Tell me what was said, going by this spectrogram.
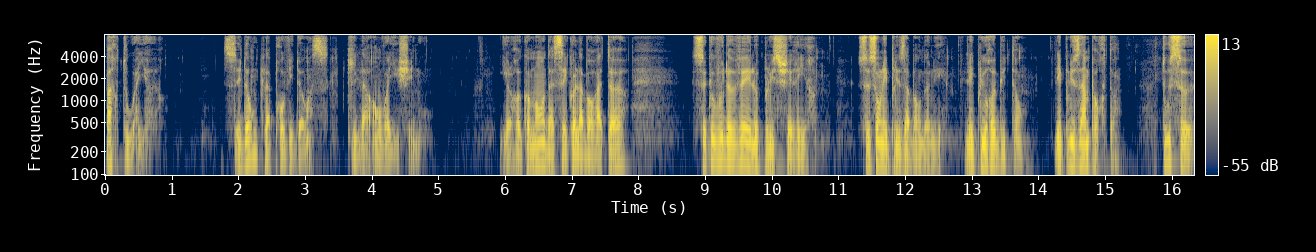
partout ailleurs. C'est donc la Providence qui l'a envoyé chez nous. Il recommande à ses collaborateurs Ce que vous devez le plus chérir, ce sont les plus abandonnés, les plus rebutants, les plus importants. Tous ceux,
